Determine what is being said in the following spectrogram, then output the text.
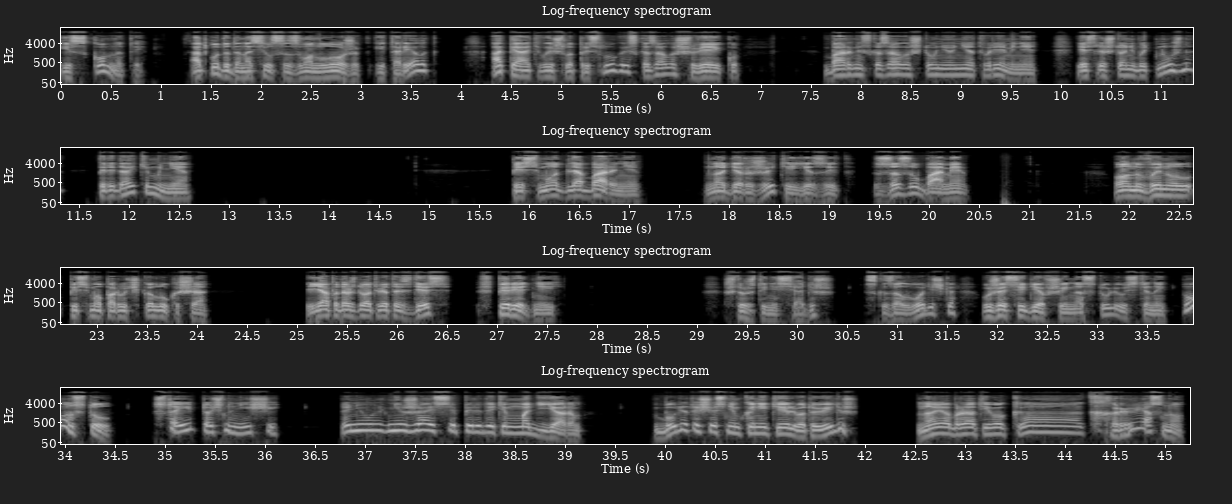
Из комнаты, откуда доносился звон ложек и тарелок, опять вышла прислуга и сказала швейку. Барни сказала, что у нее нет времени. Если что-нибудь нужно, передайте мне. Письмо для барыни но держите язык за зубами. Он вынул письмо поручика Лукаша. Я подожду ответа здесь, в передней. — Что же ты не сядешь? — сказал Водичка, уже сидевший на стуле у стены. — Вон стул. Стоит точно нищий. Да не унижайся перед этим мадьяром. Будет еще с ним канитель, вот увидишь. Но я, брат, его как хрясну.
